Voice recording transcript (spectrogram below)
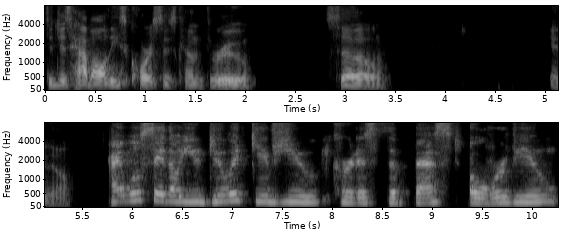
to just have all these courses come through. So, you know, I will say though, UDOIT gives you, Curtis, the best overview.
